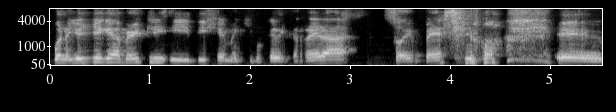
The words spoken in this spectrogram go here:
Bueno, yo llegué a Berkeley y dije, me equivoqué de carrera, soy pésimo, eh,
